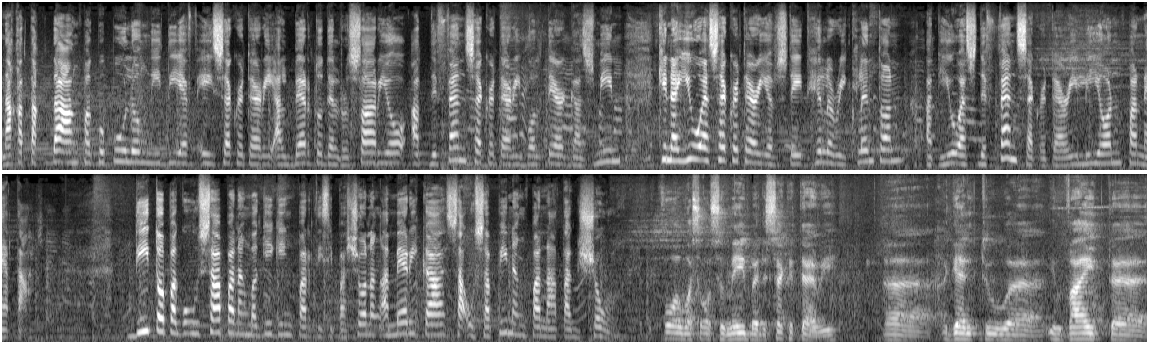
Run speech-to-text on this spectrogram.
nakatakda ang pagpupulong ni DFA Secretary Alberto Del Rosario at Defense Secretary Voltaire Gazmin kina U.S. Secretary of State Hillary Clinton at U.S. Defense Secretary Leon Panetta. Dito pag-uusapan ang magiging partisipasyon ng Amerika sa usapin ng Panatag Show. call was also made by the secretary again to uh, invite uh,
